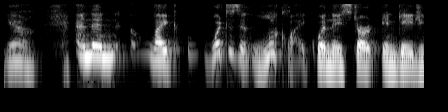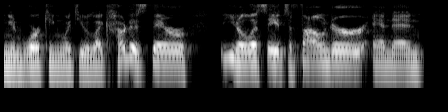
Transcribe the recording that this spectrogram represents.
Yeah. And then, like, what does it look like when they start engaging and working with you? Like, how does their, you know, let's say it's a founder and then,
